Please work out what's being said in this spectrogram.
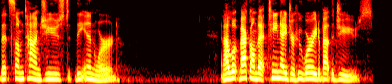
that sometimes used the N word. And I look back on that teenager who worried about the Jews.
